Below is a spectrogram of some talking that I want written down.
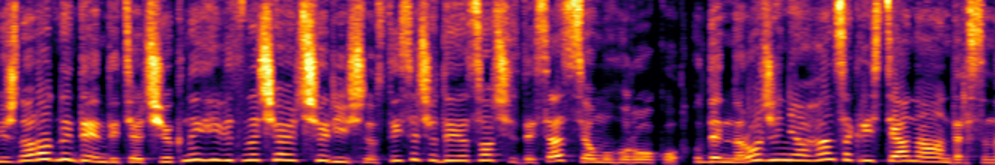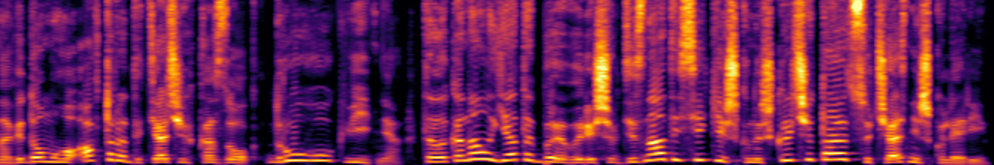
Міжнародний день дитячої книги відзначають щорічно з 1967 року. У день народження Ганса Крістіана Андерсена, відомого автора дитячих казок, 2 квітня. Телеканал Я тебе вирішив дізнатися, які ж книжки читають сучасні школярі.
